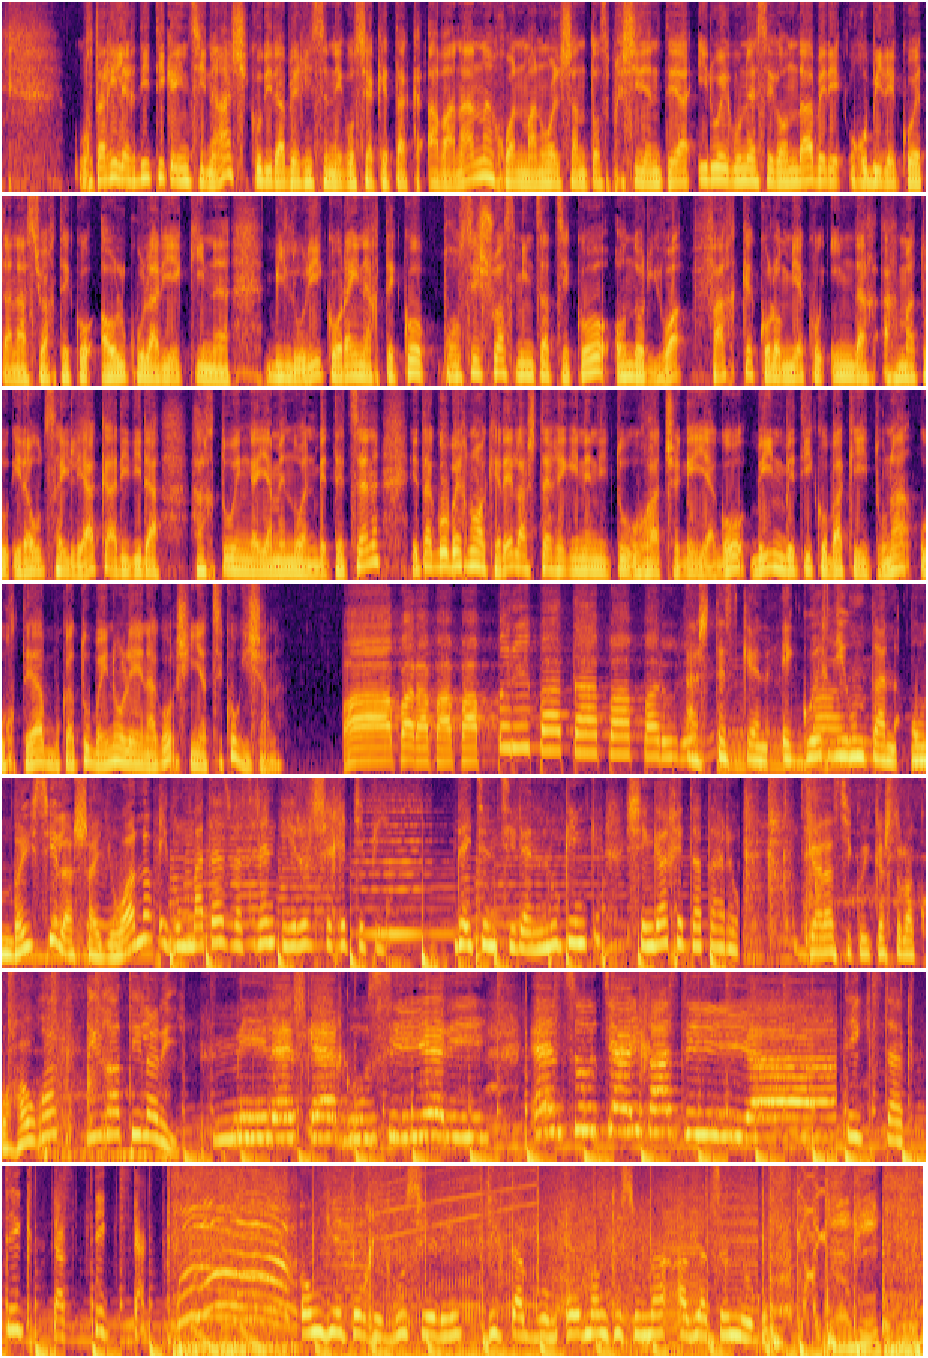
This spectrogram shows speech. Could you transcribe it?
Urtarril erditik eintzina, hasiko dira berriz negoziaketak abanan, Juan Manuel Santos presidentea hiru egunez egonda bere urbileko eta nazioarteko aholkulariekin bildurik orain arteko prozesuaz mintzatzeko ondorioa FARC, Kolombiako indar armatu irautzaileak ari dira hartu engaiamenduen betetzen, eta gobernuak ere laster eginen ditu urratx gehiago, behin betiko bakeituna urtea bukatu baino lehenago sinatzeko gisan. Astezken eguerdiuntan ondaiziela saioan, Egun bataz bazaren irur segetipi. Daitzen ziren lukink, xingar eta taro. garaziko ikastolako haurrak irratilari. Mil esker guzieri, entzutia irratia. Tik-tak, tik-tak, tik-tak. Ongi etorri guzieri, tik-tak bum, emankizuna abiatzen dugu.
